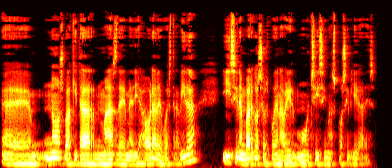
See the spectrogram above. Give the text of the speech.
eh, no os va a quitar más de media hora de vuestra vida y sin embargo se os pueden abrir muchísimas posibilidades.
